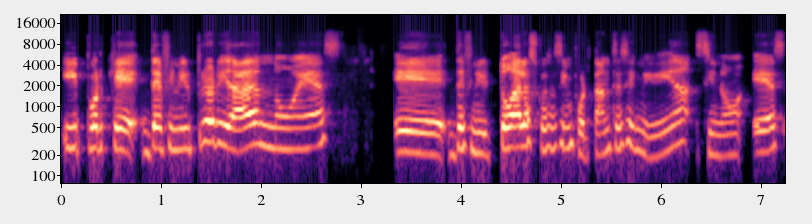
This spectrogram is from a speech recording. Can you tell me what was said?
Y porque definir prioridades no es eh, definir todas las cosas importantes en mi vida, sino es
